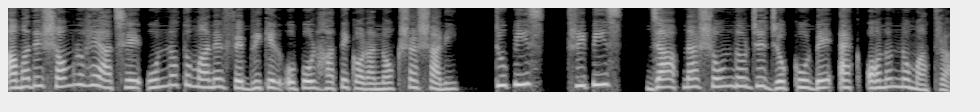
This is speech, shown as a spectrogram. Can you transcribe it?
আমাদের সংগ্রহে আছে উন্নত মানের ফেব্রিকের ওপর হাতে করা নকশা sari, two piece three piece যা আপনার সৌন্দর্যে যোগ করবে এক অনন্য মাত্রা।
